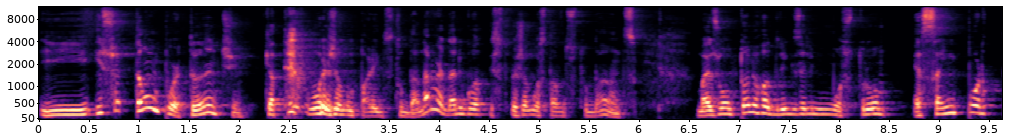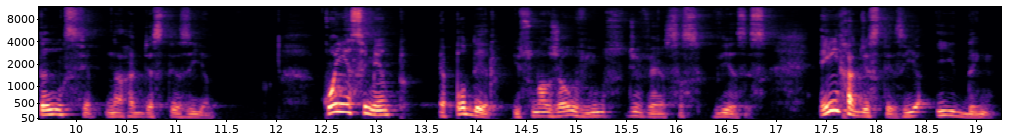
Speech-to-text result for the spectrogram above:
E isso é tão importante que até hoje eu não parei de estudar. Na verdade, eu já gostava de estudar antes. Mas o Antônio Rodrigues ele me mostrou essa importância na radiestesia. Conhecimento é poder, isso nós já ouvimos diversas vezes. Em radiestesia, idem.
